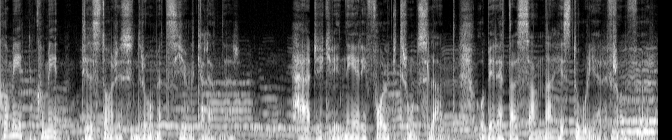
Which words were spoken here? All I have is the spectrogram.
Kom in, kom in till Storysyndromets julkalender. Här dyker vi ner i folktrons land och berättar sanna historier från förr.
